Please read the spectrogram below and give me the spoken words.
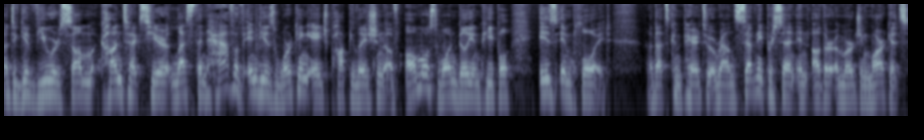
Now, to give viewers some context here, less than half of India's working age population of almost 1 billion people is employed. Now, that's compared to around 70% in other emerging markets.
